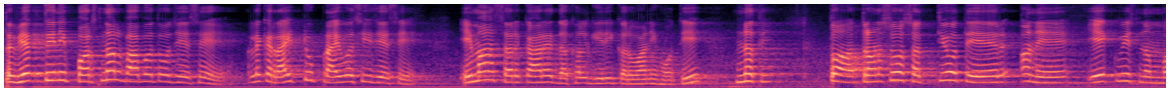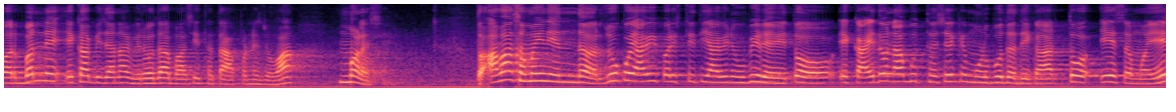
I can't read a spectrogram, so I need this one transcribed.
તો વ્યક્તિની પર્સનલ બાબતો જે છે, એટલે કે રાઇટ ટુ પ્રાઇવસી જે છે, એમાં સરકારે દખલગીરી કરવાની હોતી નથી. તો ત્રણસો સત્યોતેર અને એકવીસ નંબર બંને એકાબીજાના વિરોધાભાસી થતાં આપણને જોવા મળે છે. તો આવા સમયની અંદર જો કોઈ આવી પરિસ્થિતિ આવીને ઊભી રહે, તો એ કાયદો નાબૂદ થશે કે મૂળભૂત અધિકાર? તો એ સમયે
